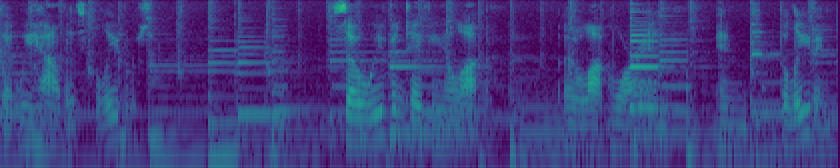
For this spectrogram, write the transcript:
that we have as believers. So we've been taking a lot a lot more in in believing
